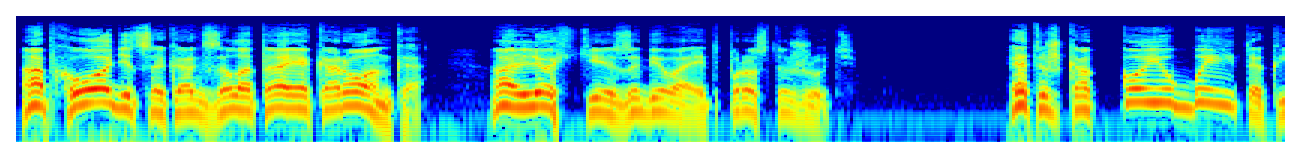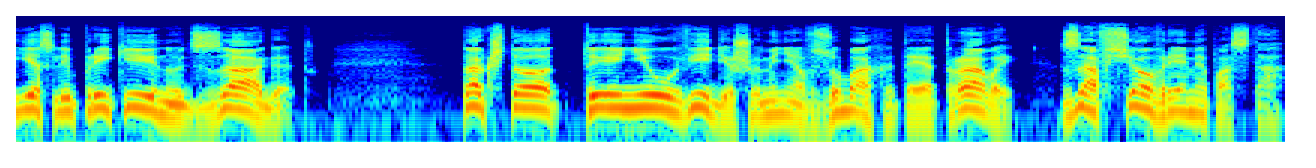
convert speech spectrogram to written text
Обходится, как золотая коронка, а легкие забивает просто жуть. Это ж какой убыток, если прикинуть за год. Так что ты не увидишь у меня в зубах этой отравы за все время поста.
